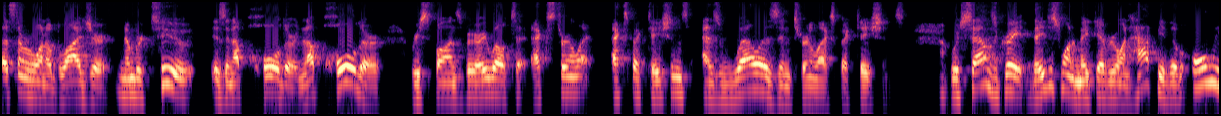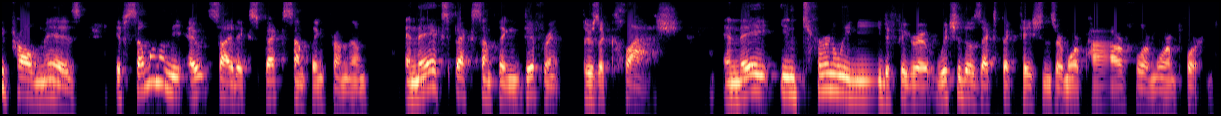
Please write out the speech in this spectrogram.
That's number one, obliger. Number two is an upholder. An upholder responds very well to external expectations as well as internal expectations, which sounds great. They just want to make everyone happy. The only problem is if someone on the outside expects something from them and they expect something different, there's a clash. And they internally need to figure out which of those expectations are more powerful or more important.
